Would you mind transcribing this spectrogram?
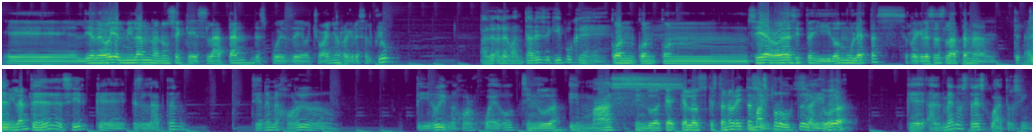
Eh, el día de hoy el Milan anuncia que Zlatan, después de 8 años, regresa al club. A, levantar ese equipo que... Con, con, con silla de ruedas y, dos muletas, regresa Zlatan al, Milan. Te he de decir que Zlatan tiene mejor tiro y mejor juego. Sin duda. Y más... Sin duda, que, los que están ahorita... Más producto de Sin duda. Que al menos 3, 4, 5,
